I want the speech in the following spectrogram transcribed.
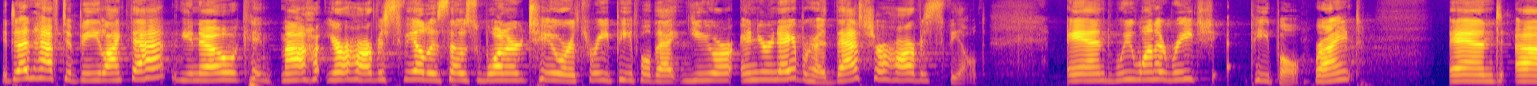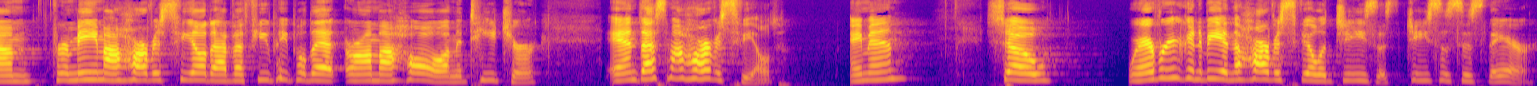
it doesn't have to be like that. You know, can, my, your harvest field is those one or two or three people that you are in your neighborhood. That's your harvest field. And we want to reach people, right? And um, for me, my harvest field, I have a few people that are on my hall. I'm a teacher. And that's my harvest field. Amen? So Wherever you're going to be in the harvest field with Jesus, Jesus is there.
